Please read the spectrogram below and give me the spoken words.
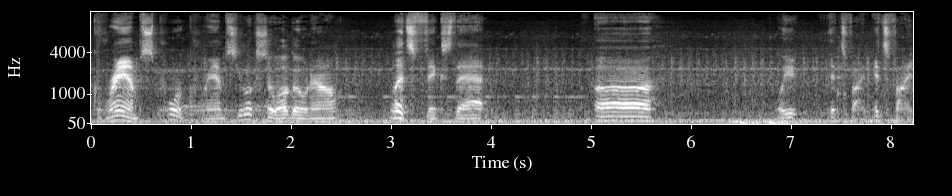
Gramps, poor Gramps. You look so ugly now. Let's fix that. Uh, it's fine. It's fine.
